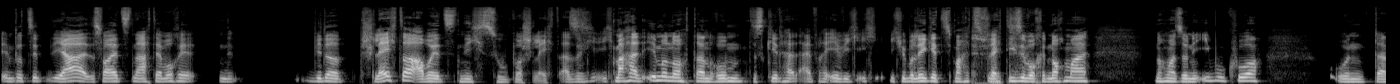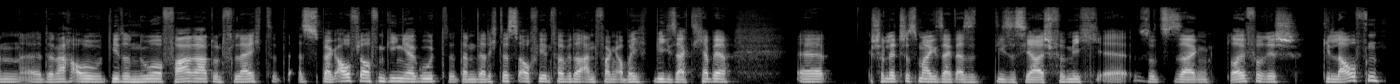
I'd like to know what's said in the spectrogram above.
im Prinzip, ja, es war jetzt nach der Woche wieder schlechter, aber jetzt nicht super schlecht. Also ich, ich mache halt immer noch dran rum, das geht halt einfach ewig. Ich, ich überlege jetzt, ich mache jetzt vielleicht diese Woche nochmal noch mal so eine Ibu-Kur und dann äh, danach auch wieder nur Fahrrad und vielleicht, also das Bergauflaufen ging ja gut, dann werde ich das auf jeden Fall wieder anfangen. Aber ich, wie gesagt, ich habe ja äh, schon letztes Mal gesagt, also dieses Jahr ist für mich äh, sozusagen läuferisch gelaufen.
